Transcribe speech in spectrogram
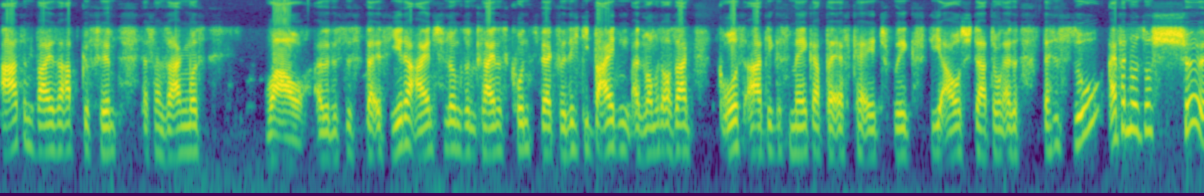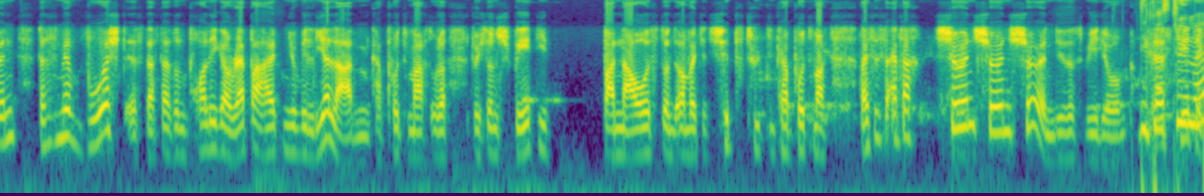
Art und Weise abgefilmt, dass man sagen muss, wow. Also das ist, da ist jede Einstellung so ein kleines Kunstwerk für sich. Die beiden, also man muss auch sagen, großartiges Make-up bei FKA Twigs, die Ausstattung. Also das ist so, einfach nur so schön, dass es mir wurscht ist, dass da so ein prolliger Rapper halt einen Juwelierladen kaputt macht oder durch so ein Späti banaust und irgendwelche Chipstüten kaputt macht. Weil es ist einfach schön, schön, schön, dieses Video. Die Kostüme?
